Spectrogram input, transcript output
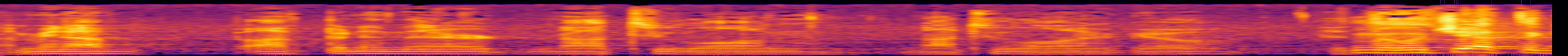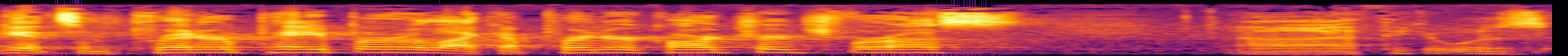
I mean, I've I've been in there not too long not too long ago. I mean, would you have to get some printer paper, like a printer cartridge for us? Uh, I think it was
